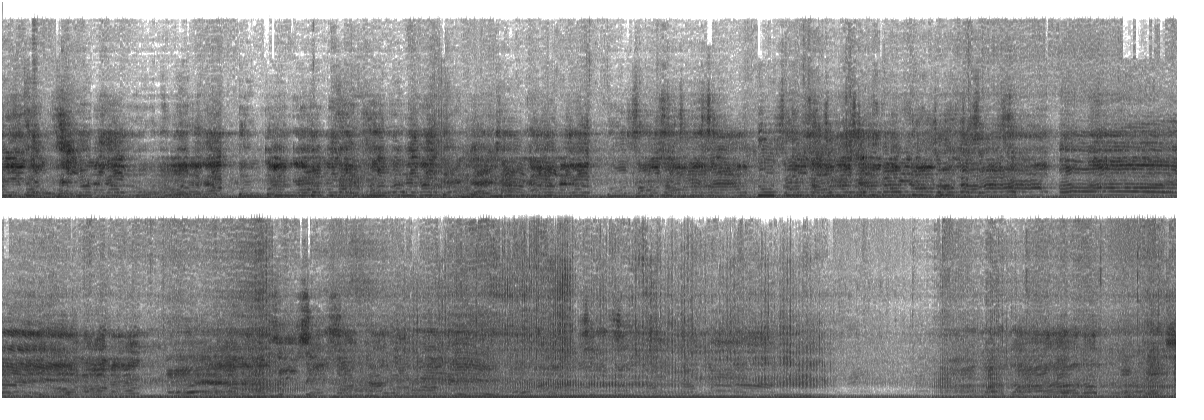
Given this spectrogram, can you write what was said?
ที่ทุกคนนะครับเอาละครับบึ้งบึ้งกันต้องทำนะครับแดงแดงนะครับดูสองสองนะครับดูสองสองนะครับไปดูงนะสามโอ้ยเอาละครับแดงนะครับสี่สองสองจากเราครับมาครับมาครับโอเค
